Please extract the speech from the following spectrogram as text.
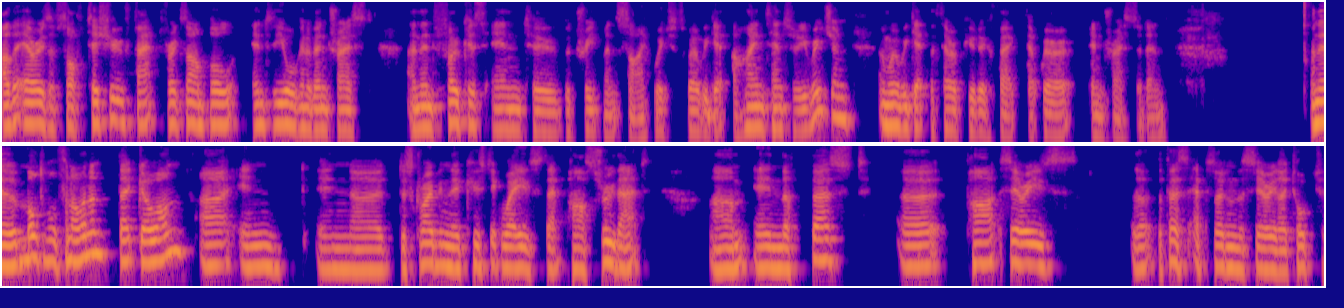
other areas of soft tissue, fat, for example, into the organ of interest, and then focus into the treatment site, which is where we get the high intensity region and where we get the therapeutic effect that we're interested in. And there are multiple phenomena that go on uh, in in uh, describing the acoustic waves that pass through that. Um, in the first uh, part series, the, the, first episode in the series, I talked,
